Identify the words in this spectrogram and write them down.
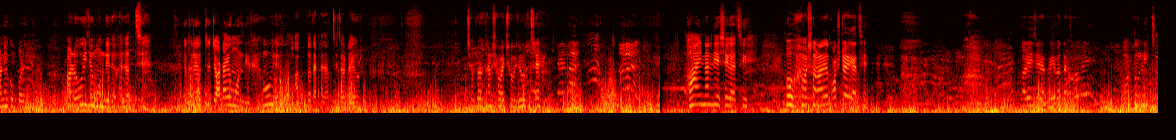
অনেক উপরে। আর ওই যে মন্দির দেখা যাচ্ছে। এখানে হচ্ছে জটায়ু মন্দির। ওই দেখো, হাতটা দেখা যাচ্ছে জটায়ুর। চলো, এখানে সবাই ছবি তুলছে। ফাইনালি এসে গেছি। ও আমার সোনাদের কষ্ট হয়ে গেছে। আর এই যে, এবার দেখো কত নিচু।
